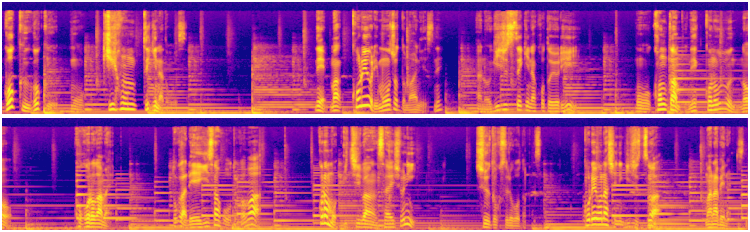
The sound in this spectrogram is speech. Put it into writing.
ごくごくもう基本的なところです。で、まあ、これよりもうちょっと前にですね、あの技術的なことより、もう根幹部、根っこの部分の心構えとか礼儀作法とかは、これはもう一番最初に習得することなんです。これをなしに技術は学べないんですね。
